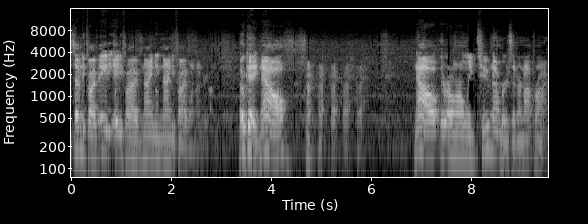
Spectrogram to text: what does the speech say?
75, 80, 85, 90, 95, 100. Okay, now... now, there are only two numbers that are not prime.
